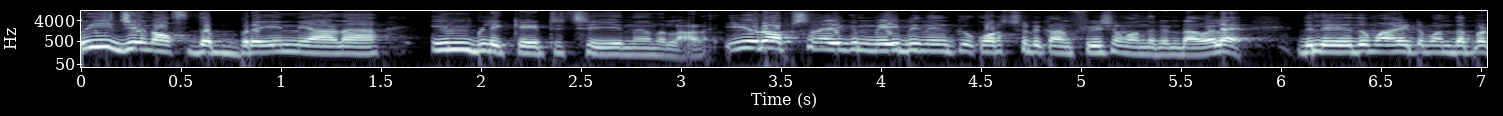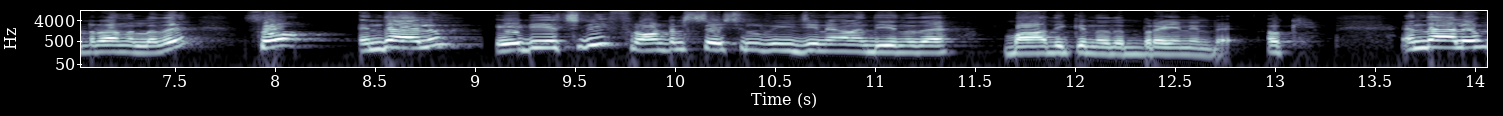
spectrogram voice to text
region of the ബ്രെയിനെയാണ് ഇംപ്ലിക്കേറ്റ് ചെയ്യുന്നത് എന്നുള്ളതാണ്. ഈ ഒരു ഓപ്ഷൻ ആയിരിക്കും മേ ബി നിങ്ങൾക്ക് കുറച്ചൊരു കൺഫ്യൂഷൻ വന്നിട്ടുണ്ടാവും അല്ലേ? ഇതിൽ ഏതുമായിട്ട് ബന്ധപ്പെട്ടതാന്നുള്ളത് സോ എന്തായാലും A D H D frontal striatal റീജിയനാണ് എന്ത് ചെയ്യുന്നത്? ബാധിക്കുന്നത് ബ്രെയിനിന്റെ ഓക്കെ എന്തായാലും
